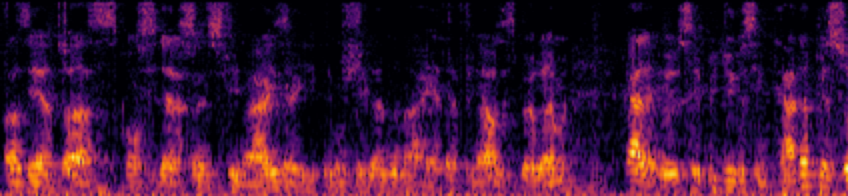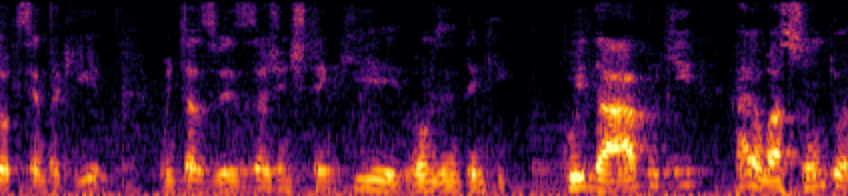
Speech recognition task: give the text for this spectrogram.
fazer as tuas considerações finais aí, estamos chegando na reta final desse programa. Cara, eu sempre digo assim, cada pessoa que senta aqui, muitas vezes a gente tem que, vamos dizer, tem que cuidar porque, cara, o assunto,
